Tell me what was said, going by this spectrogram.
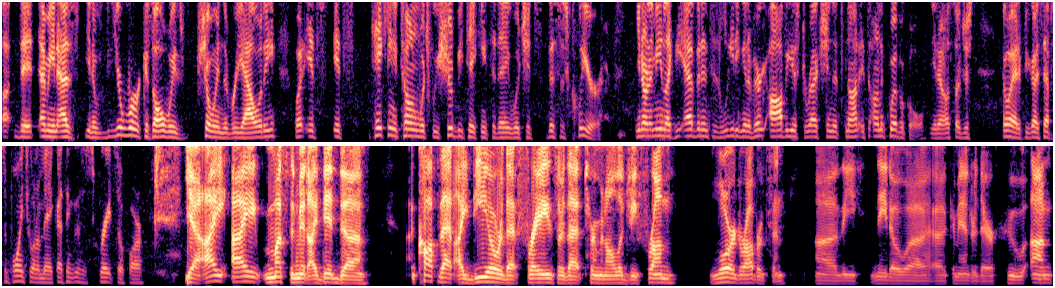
Uh, that I mean, as you know, your work is always showing the reality, but it's it's taking a tone which we should be taking today, which it's this is clear. You know what I mean? Like the evidence is leading in a very obvious direction. It's not. It's unequivocal. You know. So just go ahead if you guys have some points you want to make. I think this is great so far. Yeah, I I must admit I did. Uh cop that idea or that phrase or that terminology from Lord Robertson, uh, the NATO uh, uh, commander there, who um,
